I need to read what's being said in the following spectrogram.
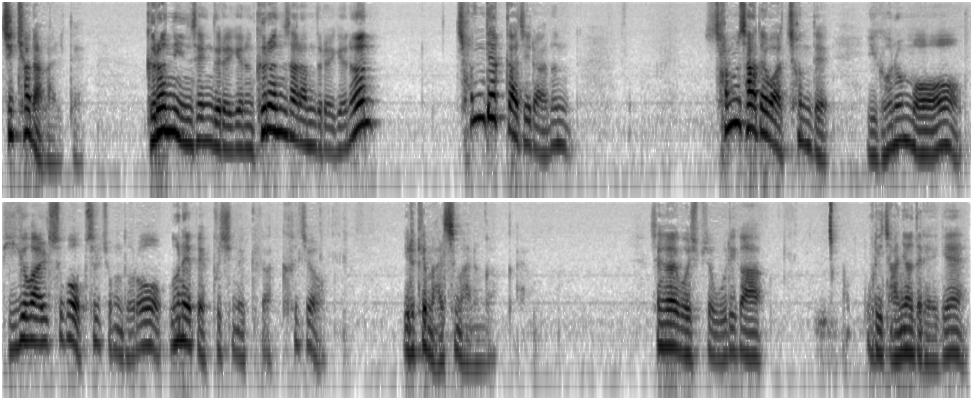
지켜나갈 때 그런 인생들에게는 그런 사람들에게는 천대까지라는 3, 4대와 천대 이거는 뭐 비교할 수가 없을 정도로 은혜 베푸심의 크가 크죠. 이렇게 말씀하는 걸까요? 생각해 보십시오. 우리가 우리 자녀들에게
